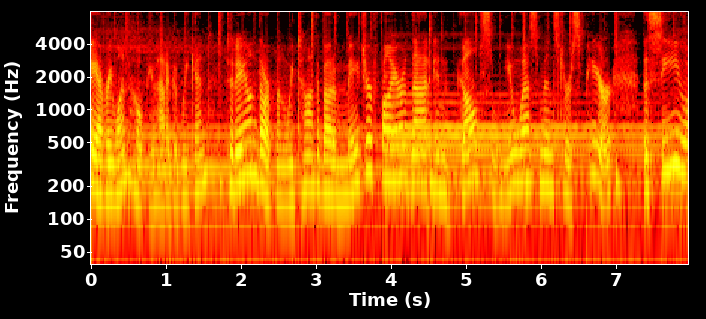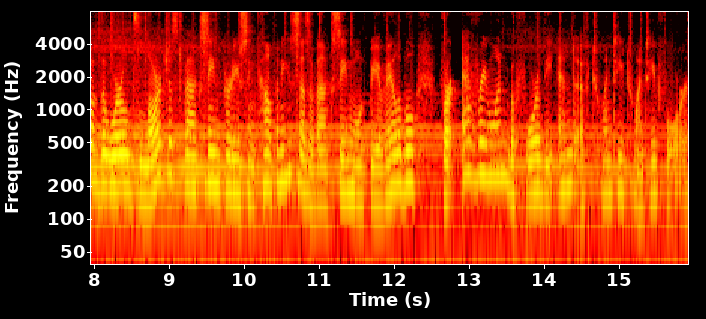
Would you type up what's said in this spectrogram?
Hey everyone, hope you had a good weekend. Today on Darpan, we talk about a major fire that engulfs New Westminster's pier. The CEO of the world's largest vaccine producing company says a vaccine won't be available for everyone before the end of 2024.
